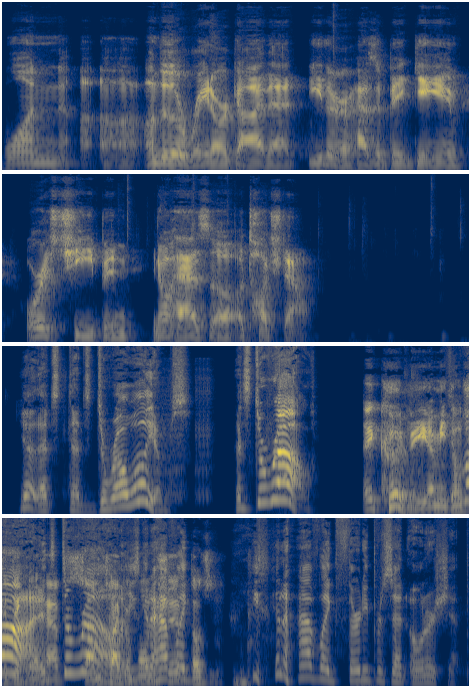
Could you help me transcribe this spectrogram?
one uh, uh, under the radar guy that either has a big game or is cheap and you know has a, a touchdown. Yeah, that's that's Darrel Williams. That's Darrell. It could be. I mean, Come don't you think they'll have Darrell. some type he's of gonna ownership? Have like, he's gonna have like thirty percent ownership.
